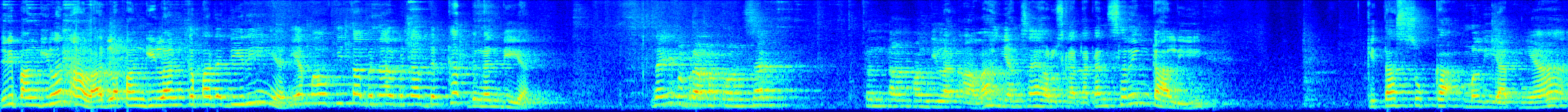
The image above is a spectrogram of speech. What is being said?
Jadi panggilan Allah adalah panggilan kepada dirinya. Dia mau kita benar-benar dekat dengan dia. Nah ini beberapa konsep tentang panggilan Allah yang saya harus katakan sering kali kita suka melihatnya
